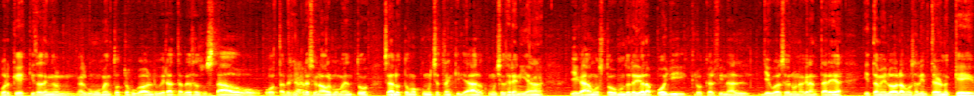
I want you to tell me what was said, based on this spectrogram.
porque quizás en, algún momento otro jugador le hubiera tal vez asustado o, tal vez impresionado el momento, o sea, lo tomó con mucha tranquilidad o con mucha serenidad, llegábamos, todo el mundo le dio el apoyo y creo que al final llegó a ser una gran tarea. Y también lo hablamos al interno que,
